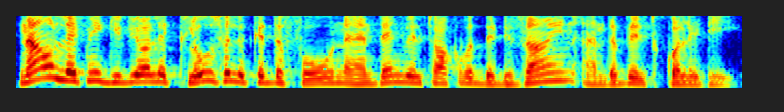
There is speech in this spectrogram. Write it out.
Now let me give you all a closer look at the phone and then we'll talk about the design and the build quality.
